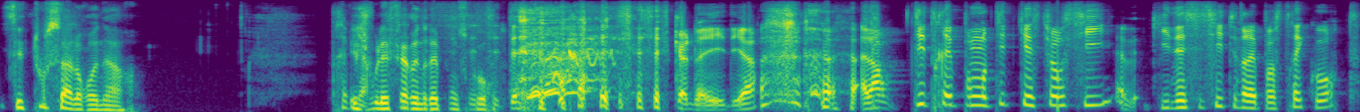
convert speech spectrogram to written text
c'est tout ça le renard Très bien. Et je voulais faire une réponse courte. c'est ce que j'allais dire. Alors, petite réponse, petite question aussi, qui nécessite une réponse très courte.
